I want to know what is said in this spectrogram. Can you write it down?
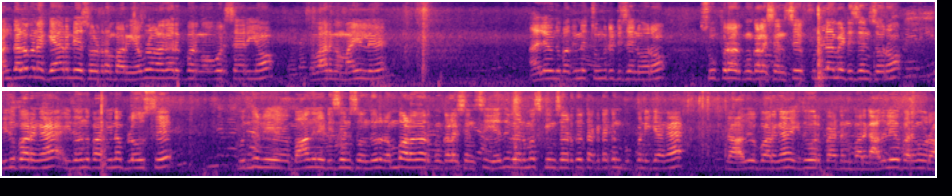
அந்த அளவுக்கு நான் கேரண்டியாக சொல்கிறேன் பாருங்க. எவ்வளோ அழகாக இருக்கு பாருங்க ஒவ்வொரு சேரீயும் பாருங்கள் பாருங்க மயில். அதிலே வந்து பார்த்தீங்கன்னா சுங்குடி டிசைன் வரும். சூப்பராக இருக்கும் கலெக்ஷன்ஸு ஃபுல்லாமே டிசைன்ஸ் வரும். இது பாருங்கள் இது வந்து பார்த்தீங்கன்னா ப்ளவுஸு குந்து பாந்தினி டிசைன்ஸ் வந்து ரொம்ப அழகாக இருக்கும் கலெக்ஷன்ஸ் எது வேணுமோ ஸ்கின்ஸ் எடுத்து டக்கு டக்குன்னு புக் பண்ணிக்காங்க. அது பாருங்கள் இது ஒரு பேட்டர்ன் பாருங்கள் அதுலேயே பாருங்கள் ஒரு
